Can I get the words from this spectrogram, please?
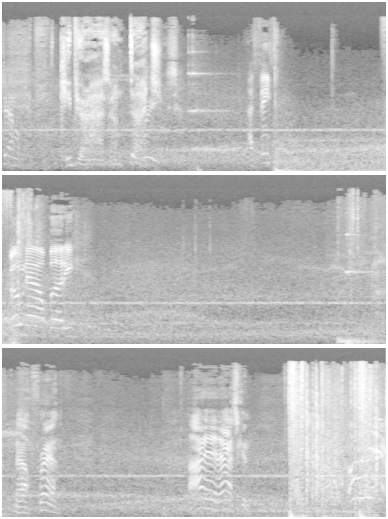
Gentlemen, keep your eyes on Dutch. please. I think. Go now, buddy. Now, friend, I ain't asking. Oh, Over there!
